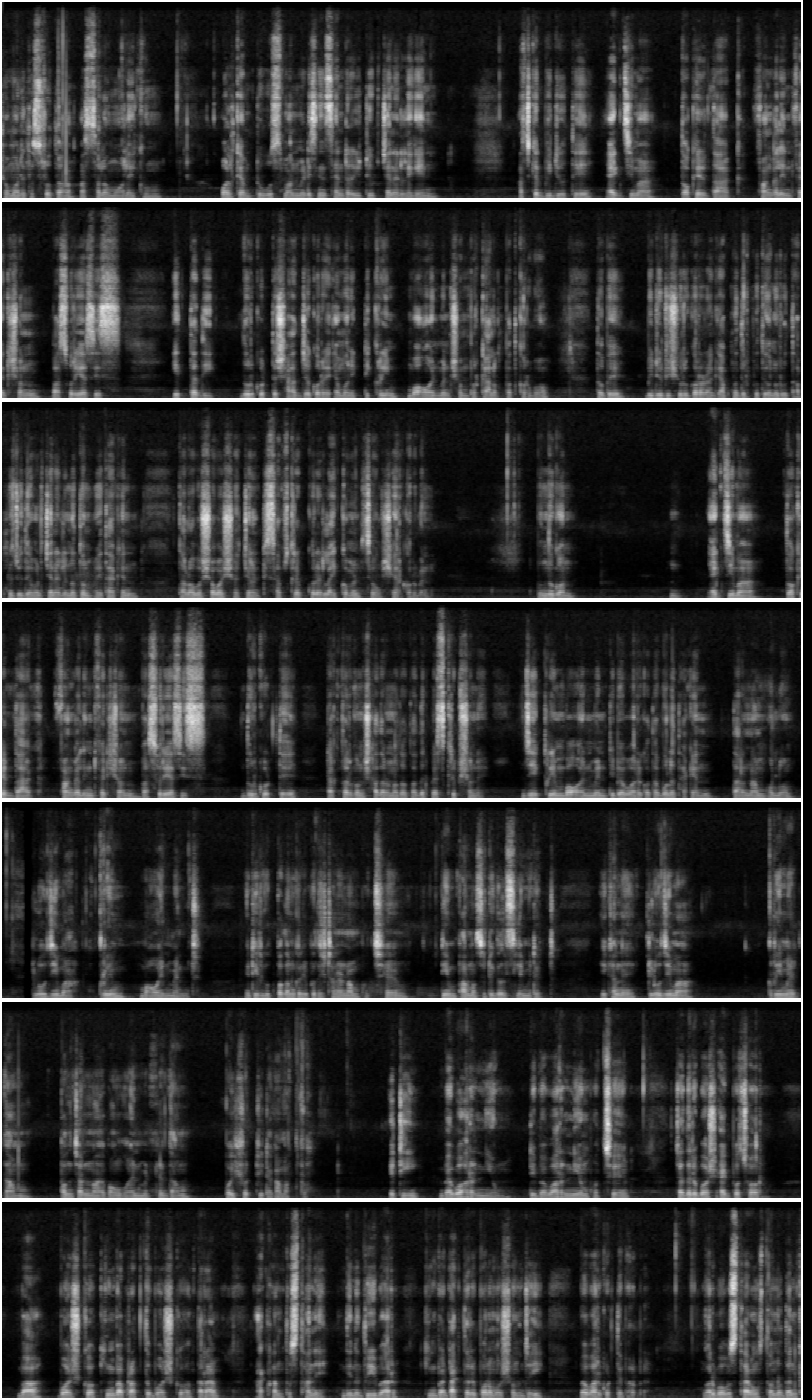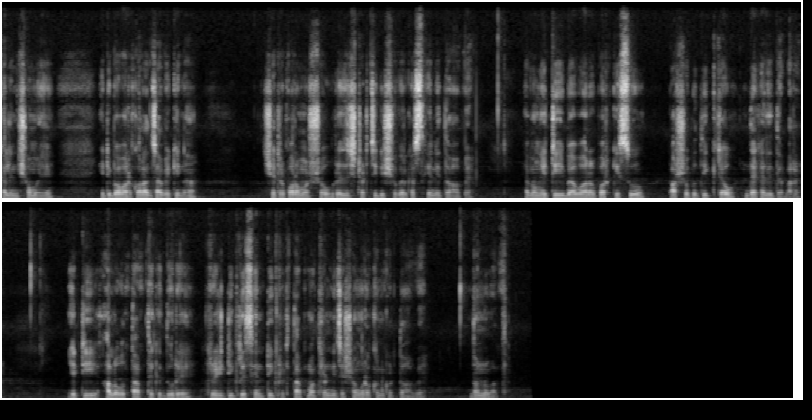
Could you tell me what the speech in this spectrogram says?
সম্মানিত শ্রোতা, আসসালামু আলাইকুম। Welcome to Usman medicine centre YouTube channel again আজকের ভিডিওতে একজিমা, ত্বকের দাগ, ফাঙ্গাল ইনফেকশন বা সোরিয়াসিস ইত্যাদি দূর করতে সাহায্য করে এমন একটি ক্রিম বা অয়েনমেন্ট সম্পর্কে আলোকপাত করব। তবে ভিডিওটি শুরু করার আগে আপনাদের প্রতি অনুরোধ, আপনি যদি আমার চ্যানেলে নতুন হয়ে থাকেন, তাহলে অবশ্যই অবশ্যই চ্যানেলটি সাবস্ক্রাইব করে লাইক, কমেন্টস এবং শেয়ার করবেন। বন্ধুগণ, একজিমা ত্বকের দাগ, ফাঙ্গাল ইনফেকশন বা সোরিয়াসিস দূর করতে ডাক্তারগণ সাধারণত তাদের প্রেসক্রিপশনে যে ক্রিম বা অয়েনমেন্টটি ব্যবহারের কথা বলে থাকেন, তার নাম হলো ক্লোজিমা ক্রিম বা অয়েনমেন্ট। এটির উৎপাদনকারী প্রতিষ্ঠানের নাম হচ্ছে টিম ফার্মাসিউটিক্যালস লিমিটেড। এখানে ক্লোজিমা ক্রিমের দাম পঞ্চান্ন এবং অয়েনমেন্টের দাম পঁয়ষট্টি টাকা মাত্র। এটি ব্যবহারের নিয়ম। এটি ব্যবহারের নিয়ম হচ্ছে, যাদের বয়স এক বছর বা বয়স্ক কিংবা প্রাপ্তবয়স্ক তারা আক্রান্ত স্থানে দিনে দুইবার কিংবা ডাক্তারের পরামর্শ অনুযায়ী ব্যবহার করতে পারবে। গর্ভাবস্থা এবং স্তন্যদানকালীন সময়ে এটি ব্যবহার করা যাবে কি না সেটার পরামর্শও রেজিস্টার চিকিৎসকের কাছ থেকে নিতে হবে এবং এটি ব্যবহারের পর কিছু পার্শ্ব প্রতিক্রিয়াও দেখা দিতে পারে। এটি আলো তাপ থেকে দূরে ত্রিশ ডিগ্রি সেন্টিগ্রেড তাপমাত্রার নিচে সংরক্ষণ করতে হবে। ধন্যবাদ।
